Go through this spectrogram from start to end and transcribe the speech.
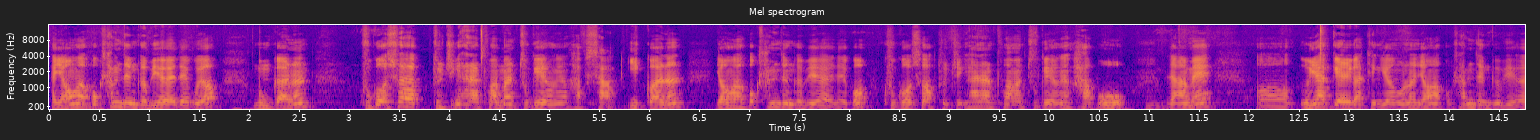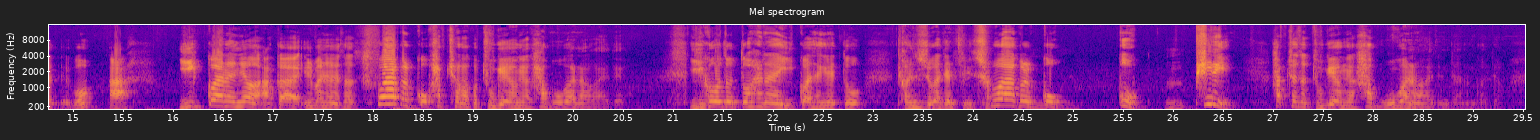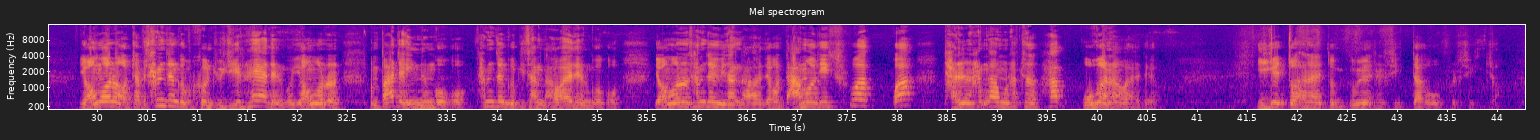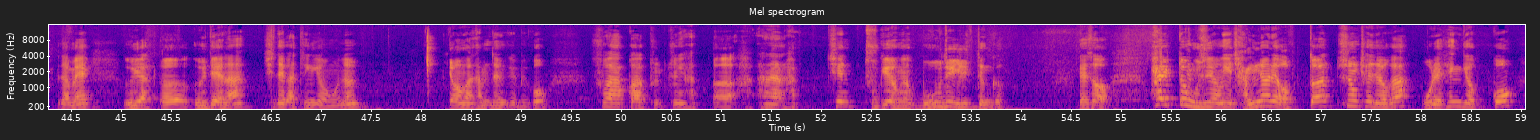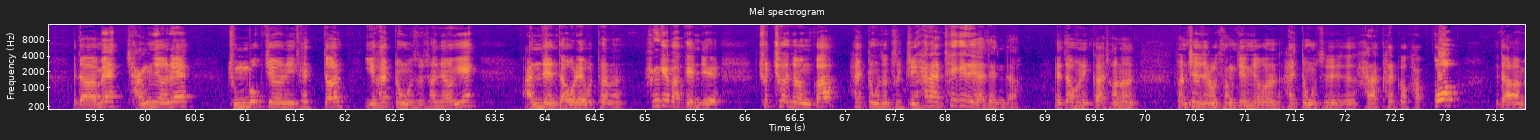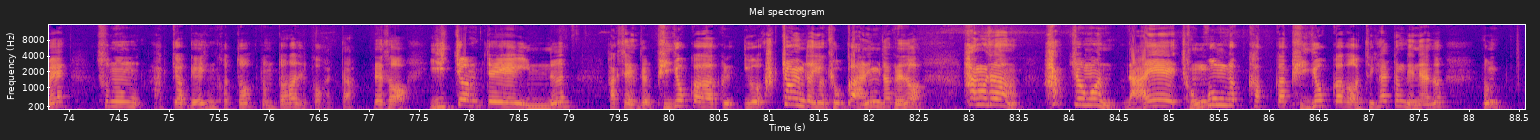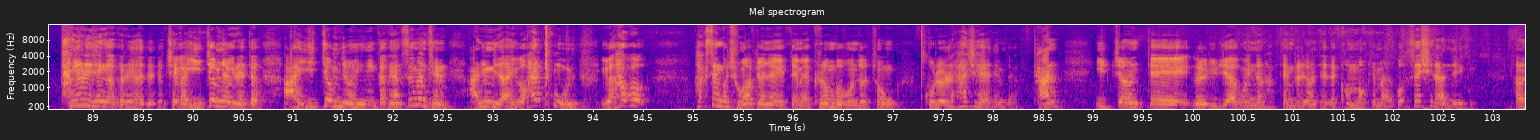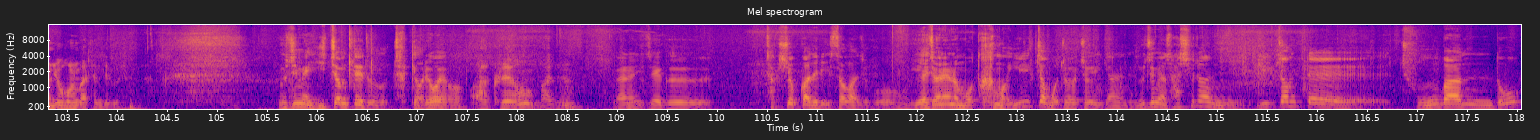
그러니까 영어가 꼭 3등급이어야 되고요. 문과는 국어, 수학 둘 중에 하나를 포함한 두 개 영역 합4. 이과는 영어가 꼭 3등급이어야 되고 국어, 수학 둘 중에 하나를 포함한 두 개 영역 합5. 그다음에 어, 의학계열 같은 경우는 영어가 꼭 3등급이어야 되고 아, 이과는요. 아까 일반형에서 수학을 꼭 합쳐 갖고 두 개 영역 합5가 나와야 돼요. 이것도 또 하나의 이과생의 또 변수가 될 수 있어요. 수학을 꼭, 꼭, 음. 필히 합쳐서 두 개 영역 합 5가 나와야 된다는 거죠. 영어는 어차피 3등급 그건 유지를 해야 되는 거고 영어는 빠져 있는 거고 3등급 이상 나와야 되는 거고 영어는 3등급 이상 나와야 되고 나머지 수학과 다른 한 과목을 합쳐서 합 5가 나와야 돼요. 이게 또 하나의 또 의미가 될 수 있다고 볼 수 있죠. 그 다음에 의학 어, 의대나 치대 같은 경우는 영어 3등급이고 수학과 둘 중에 하, 어, 하나를 합친 두 개 영역 모두 1등급. 그래서 활동 우수형이 작년에 없던 수능 최저가 올해 생겼고 그 다음에 작년에 중복 지원이 됐던 이 활동 우수 전형이 안 된다 올해부터는 한 개밖에 이제 추천형과 활동 우수 둘 중에 하나를 택일해야 된다. 이러다 보니까 저는 전체적으로 경쟁력은 활동 우수에서 하락할 것 같고 그 다음에 수능 합격 내신 컷도 좀 떨어질 것 같다. 그래서 2점대에 있는 학생들 비교과가 그- 이거 학종입니다. 이거 교과 아닙니다. 그래서 항상 학종은 나의 전공력 합과 비교과가 어떻게 활동되냐는 좀 당연히 생각을 해야 되죠. 제가 2.0이라 했더니 아 2.0이니까 그냥 쓰면 되는 아닙니다. 이거 활동 우- 이거 하고 학생부 종합 전형이기 때문에 그런 부분도 좀 고려를 하셔야 됩니다. 단 2점대를 유지하고 있는 학생들 연세대 겁먹지 말고 쓰시라는 얘기. 저는 요걸 말씀드리고 싶습니다. 요즘에 2점대도 찾기 어려워요. 아 그래요, 맞아요. 그러니까 이제 그 착시 효과들이 있어가지고 예전에는 뭐 다뭐 1.5조 얘기하는데 요즘엔 사실은 1점대 중반도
